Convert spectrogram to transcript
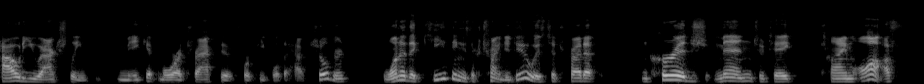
how do you actually make it more attractive for people to have children, one of the key things they're trying to do is to try to encourage men to take time off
